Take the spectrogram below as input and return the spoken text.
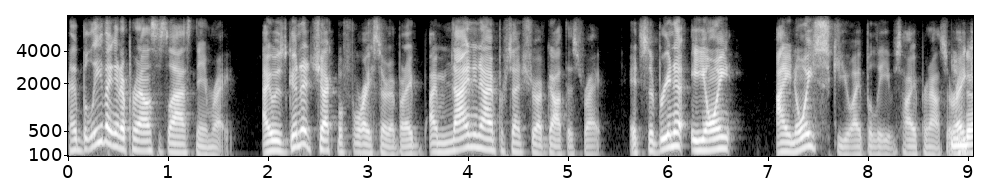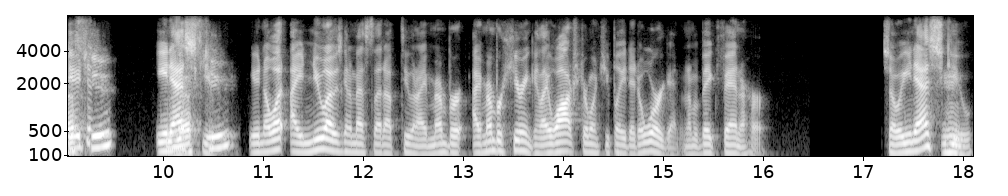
I believe I'm going to pronounce his last name right. I was going to check before I started, but I, I'm 99% sure I've got this right. It's Sabrina Ioin- Ionescu, I believe is how you pronounce it, right, Ionescu? Ionescu. You know what? I knew I was gonna mess that up too, and I remember I remember hearing because I watched her when she played at Oregon, and I'm a big fan of her. So Ionescu, mm.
